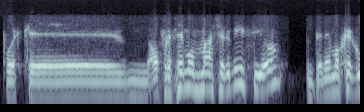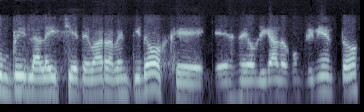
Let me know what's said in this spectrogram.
Pues que mm, ofrecemos más servicios, tenemos que cumplir la ley 7 barra 22, que, que es de obligado cumplimiento,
